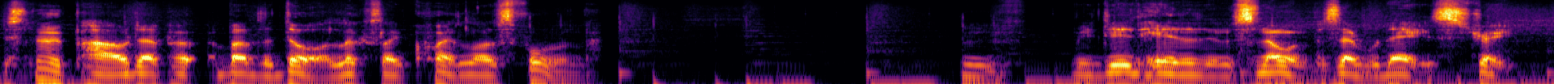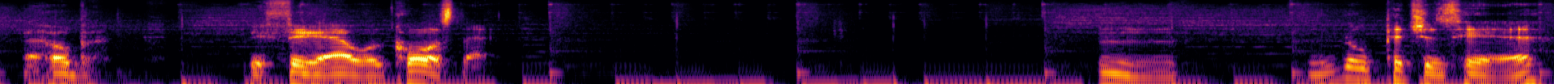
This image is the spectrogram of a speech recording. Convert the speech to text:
The snow piled up above the door looks like quite a lot has fallen. Hmm. We did hear that it was snowing for several days straight. I hope we figure out what caused that. Hmm. Little pictures here,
